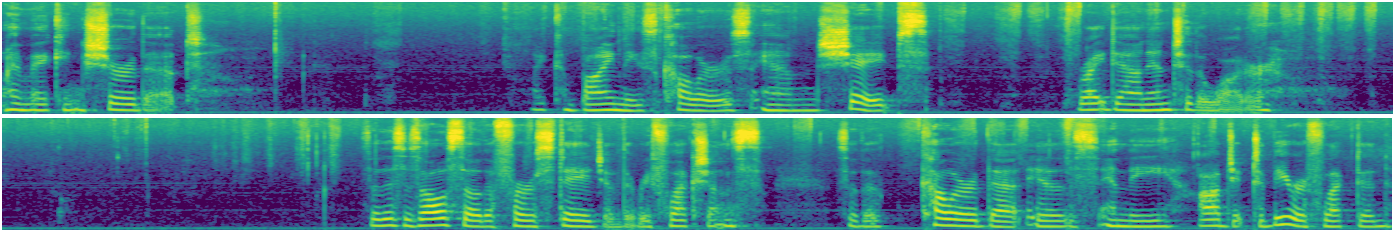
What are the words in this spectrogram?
I'm making sure that I combine these colors and shapes right down into the water. So this is also the first stage of the reflections. So the color that is in the object to be reflected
